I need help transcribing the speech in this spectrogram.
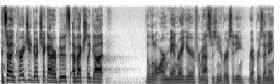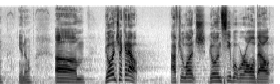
And so I encourage you to go check out our booths. I've actually got the little armband right here for Master's University representing, you know. Um, go and check it out. After lunch, go and see what we're all about.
